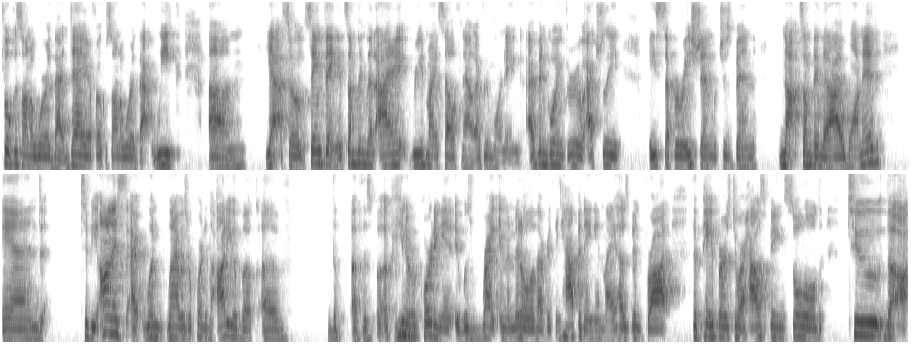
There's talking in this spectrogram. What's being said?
focus on a word that day or focus on a word that week. Um, yeah, so same thing. It's something that I read myself now every morning. I've been going through actually a separation, which has been not something that I wanted. And to be honest, I, when when I was recording the audiobook of the of this book you know recording it it was right in the middle of everything happening and my husband brought the papers to our house being sold to the, uh,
